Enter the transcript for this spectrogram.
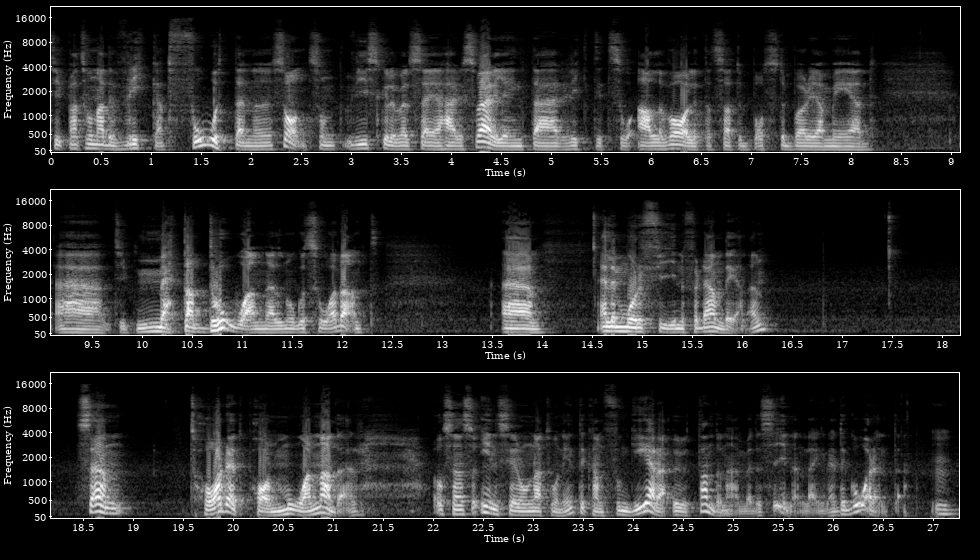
Typ att hon hade vrickat foten eller sånt som vi skulle väl säga här i Sverige inte är riktigt så allvarligt. Att så att du måste börja med eh, typ metadon eller något sådant. Eh, eller morfin för den delen. Sen tar det ett par månader Och sen så inser hon att hon inte kan fungera utan den här medicinen längre. Det går inte. Mm.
